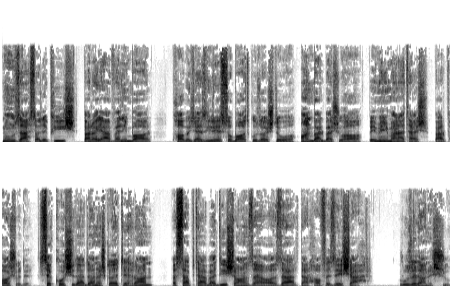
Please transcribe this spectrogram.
19 سال پیش برای اولین بار پا به جزیره ثبات گذاشته و آن بلبشوها به میمنتش برپا شده. سه کشته در دانشگاه تهران و ثبت ابدی 16 آذر در حافظه شهر. روز دانشجو.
